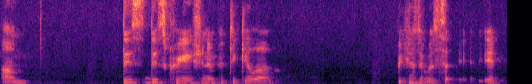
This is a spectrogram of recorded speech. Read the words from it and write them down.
um this this creation in particular because it was it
